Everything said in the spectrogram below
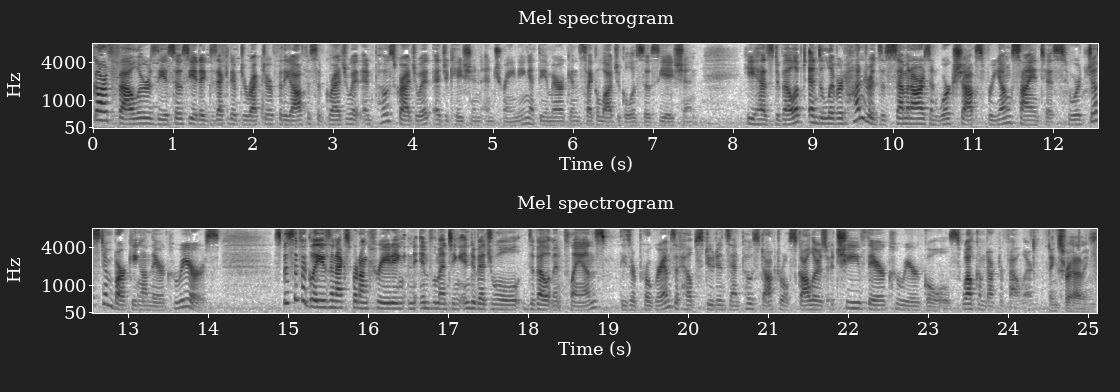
Garth Fowler is the Associate Executive Director for the Office of Graduate and Postgraduate Education and Training at the American Psychological Association. He has developed and delivered hundreds of seminars and workshops for young scientists who are just embarking on their careers. Specifically, he's an expert on creating and implementing individual development plans. These are programs that help students and postdoctoral scholars achieve their career goals. Welcome, Dr. Fowler. Thanks for having me.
